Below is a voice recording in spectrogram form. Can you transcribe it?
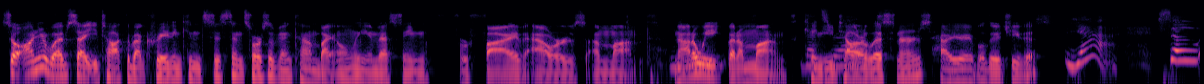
So on your website, you talk about creating consistent source of income by only investing for five hours a month, not a mm-hmm. week, but a month. That's Can you right. tell our listeners how you're able to achieve this? Yeah. So,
